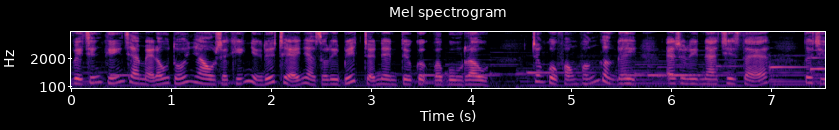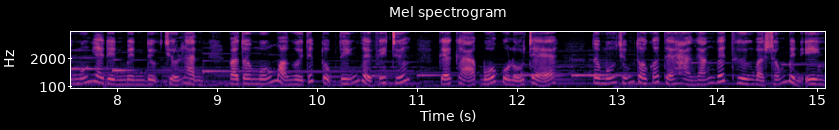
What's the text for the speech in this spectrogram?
việc chứng kiến cha mẹ đấu tối nhau sẽ khiến những đứa trẻ nhà Jolie trở nên tiêu cực và buồn rầu. Trong cuộc phỏng vấn gần đây, Angelina chia sẻ, Tôi chỉ muốn gia đình mình được chữa lành và tôi muốn mọi người tiếp tục tiến về phía trước, kể cả bố của lũ trẻ. Tôi muốn chúng tôi có thể hàn gắn vết thương và sống bình yên.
